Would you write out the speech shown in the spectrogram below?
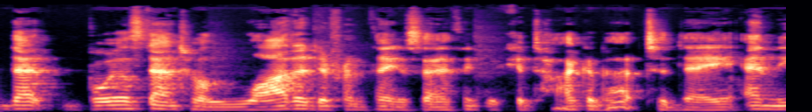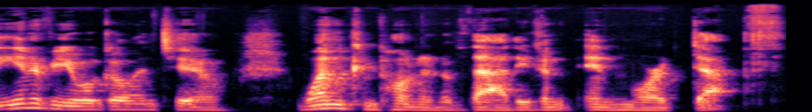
that boils down to a lot of different things that I think we could talk about today. And the interview will go into one component of that even in more depth.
